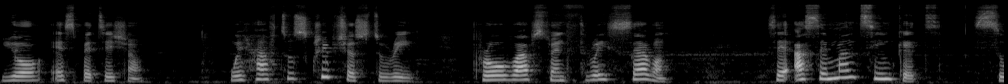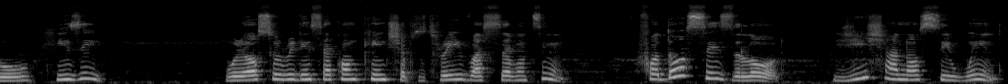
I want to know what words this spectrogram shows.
your expectation. We have two scriptures to read. Proverbs 23 7. Say, As a man thinketh, so is he. We're also reading 2 Kings chapter 3, verse 17. For thus says the Lord, Ye shall not see wind,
